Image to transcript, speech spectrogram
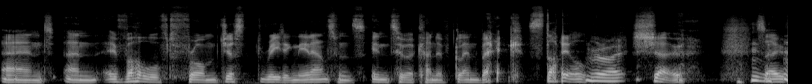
and and evolved from just reading the announcements into a kind of Glenn Beck style right. show. so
